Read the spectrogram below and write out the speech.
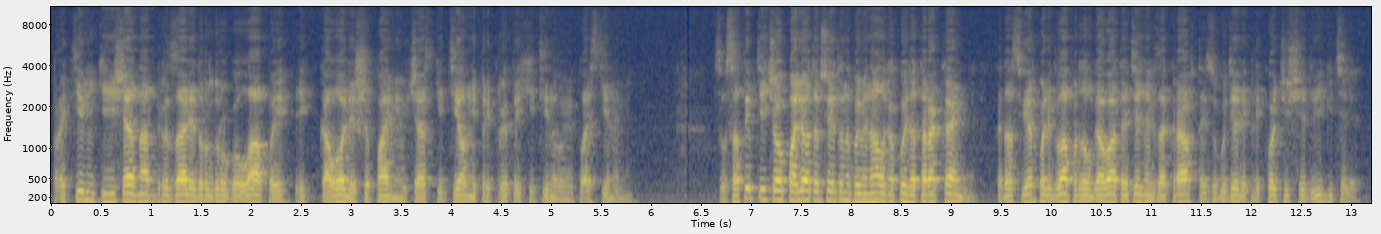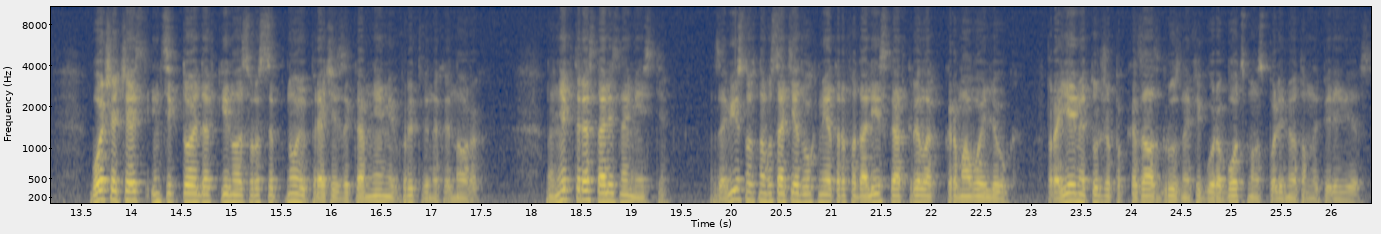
Противники нещадно отгрызали друг другу лапы и кололи шипами участки тел, не прикрытых хитиновыми пластинами. С высоты птичьего полета все это напоминало какой-то тараканник, когда сверху легла продолговатая тень экзокрафта и загудели клекочущие двигатели. Большая часть инсектоидов кинулась в рассыпную, прячась за камнями в рытвинах и норах. Но некоторые остались на месте. Зависнув на высоте двух метров, Адалиска открыла кормовой люк проеме тут же показалась грузная фигура боцмана с пулеметом наперевес.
